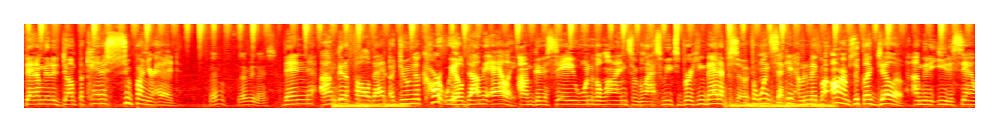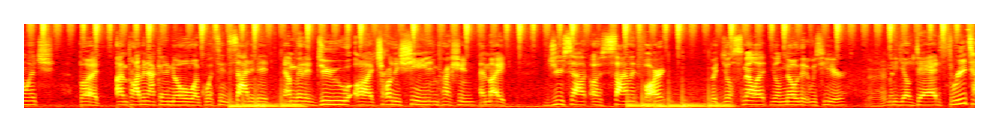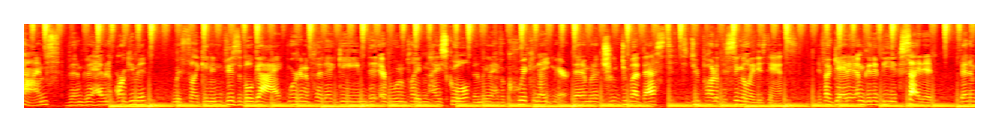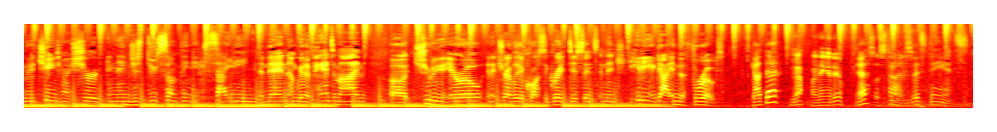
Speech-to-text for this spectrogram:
Then I'm gonna dump a can of soup on your head. Oh, that'd be nice. Then I'm gonna follow that by doing a cartwheel down the alley. I'm gonna say one of the lines from last week's Breaking Bad episode. For one second, I'm gonna make my arms look like jello. I'm gonna eat a sandwich, but I'm probably not gonna know like what's inside of it. I'm gonna do a Charlie Sheen impression. I might juice out a silent fart, but you'll smell it, you'll know that it was here. I'm gonna yell dad three times. Then I'm gonna have an argument with like an invisible guy. We're gonna play that game that everyone played in high school. Then I'm gonna have a quick nightmare. Then I'm gonna do my best to do part of the single ladies dance. If I get it, I'm gonna be excited. Then I'm gonna change my shirt and then just do something exciting. And then I'm gonna pantomime uh, shooting an arrow and it traveling across a great distance and then hitting a guy in the throat. Got that? Yeah, I think I do. Yeah? Let's do Fine. Let's dance.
